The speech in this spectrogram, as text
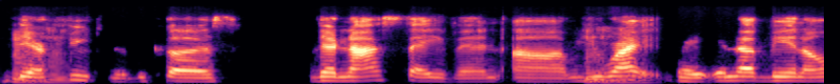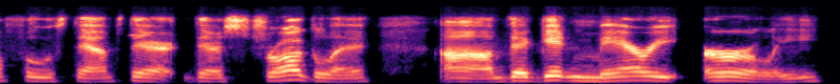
their mm-hmm. future because they're not saving. Um, you're mm-hmm. right; they end up being on food stamps. They're they're struggling. Um, they're getting married early.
